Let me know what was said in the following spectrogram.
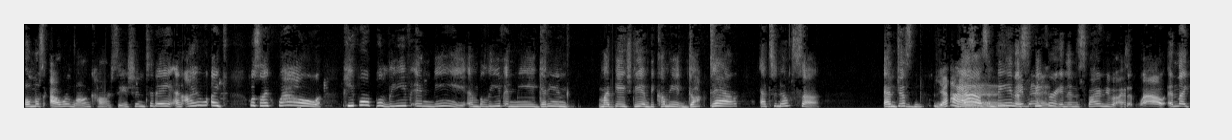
almost hour long conversation today, and I like was like, wow, people believe in me and believe in me getting my PhD and becoming doctor Atanosa. And just yeah, yes, and being a Amen. speaker and inspire people. I said, wow. And like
